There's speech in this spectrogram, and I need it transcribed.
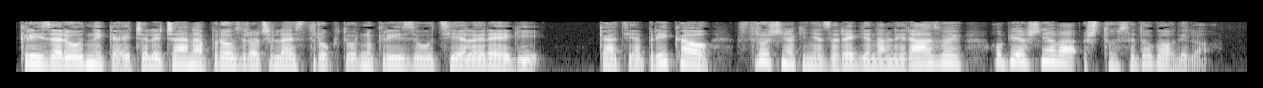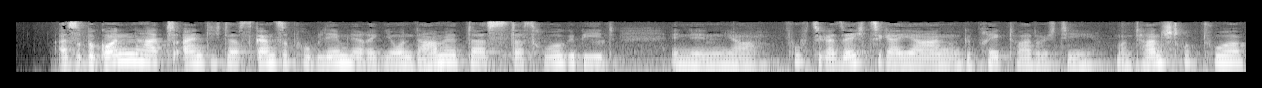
Kriza rudnika i čeličana prouzročila je strukturnu krizu u cijeloj regiji. Katja Brikao, stručnjakinja za regionalni razvoj, objašnjava što se dogodilo. Also begonnen hat eigentlich das ganze Problem der Region damit, dass das Ruhrgebiet in den ja, 50er, 60er Jahren geprägt war durch die Montanstruktur.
